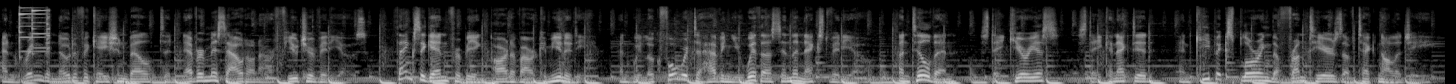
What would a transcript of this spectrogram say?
and ring the notification bell to never miss out on our future videos. Thanks again for being part of our community, and we look forward to having you with us in the next video. Until then, stay curious, stay connected, and keep exploring the frontiers of technology.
